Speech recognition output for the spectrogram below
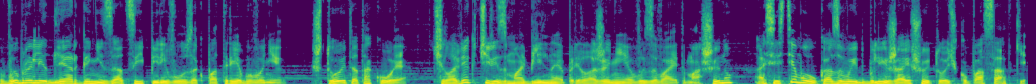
выбрали для организации перевозок по требованию. Что это такое? Человек через мобильное приложение вызывает машину, а система указывает ближайшую точку посадки.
